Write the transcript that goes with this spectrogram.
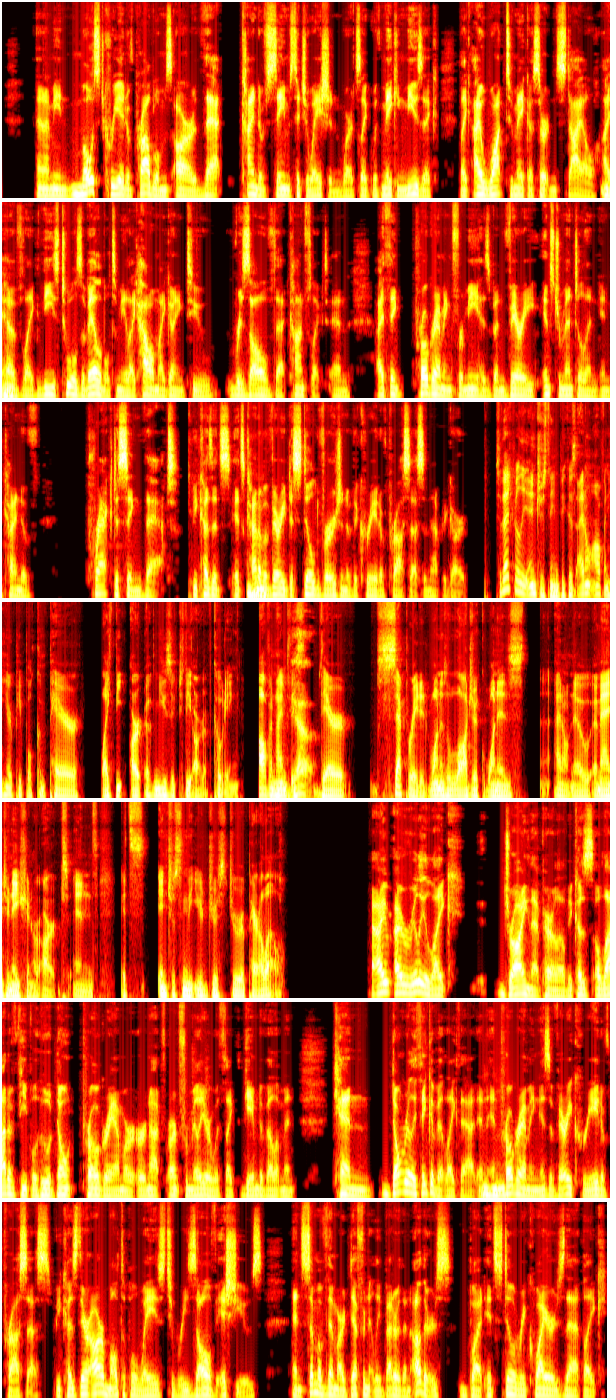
and i mean most creative problems are that kind of same situation where it's like with making music like i want to make a certain style i Mhm. have like these tools available to me like how am i going to resolve that conflict and i think programming for me has been very instrumental in in kind of practicing that because it's it's kind of Mhm. a very distilled version of the creative process in that regard. So that's really interesting because I don't often hear people compare like the art of music to the art of coding. Oftentimes they, Yeah. they're separated. One is a logic, one is I don't know, imagination or art. And it's interesting that you just drew a parallel. I I really like drawing that parallel because a lot of people who don't program or, or not aren't familiar with like game development can don't really think of it like that and, mm-hmm. and programming is a very creative process because there are multiple ways to resolve issues and some of them are definitely better than others but it still requires that like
